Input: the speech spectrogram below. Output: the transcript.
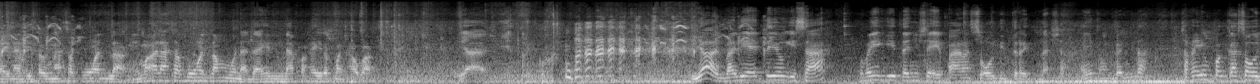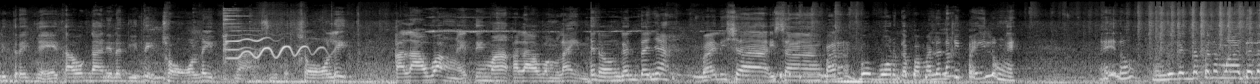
try natin itong nasa bungad lang. Yung mga nasa bungad lang muna dahil napakahirap maghawak. Yan. Yan, bali ito yung isa. Kung makikita nyo siya, eh, parang solid red na siya. Ayun, ang ganda. Tsaka yung pagka solid red niya, eh, tawag nga nila dito eh, chocolate. Chocolate. Kalawang. Ito yung mga kalawang line. Ayun, oh, ang ganda niya. Bali siya isang, parang boborga pa, malalaki pa ilong eh. Ayun oh, ang gaganda pa ng mga dala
